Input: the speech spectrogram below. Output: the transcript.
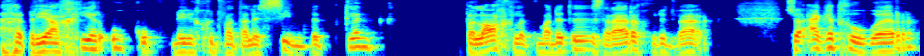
reageer ook op net die goed wat hulle sien. Dit klink belaglik, maar dit is regtig hoe dit werk. So ek het gehoor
